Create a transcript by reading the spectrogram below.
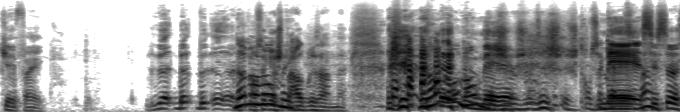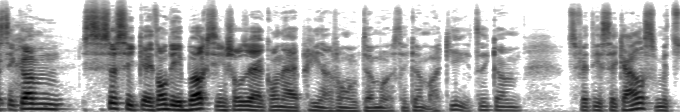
Que, fait... Non, C'est non, non, que je mais- parle présentement. Non, non, non, mais, Mais- je, je je, je trouve ça Mais c'est ça, c'est comme... c'est Ça, c'est que, mettons, des box, c'est une chose qu'on a appris, dans le fond, Thomas. C'est comme, OK, tu sais, comme... Tu fais tes séquences, mais tu,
